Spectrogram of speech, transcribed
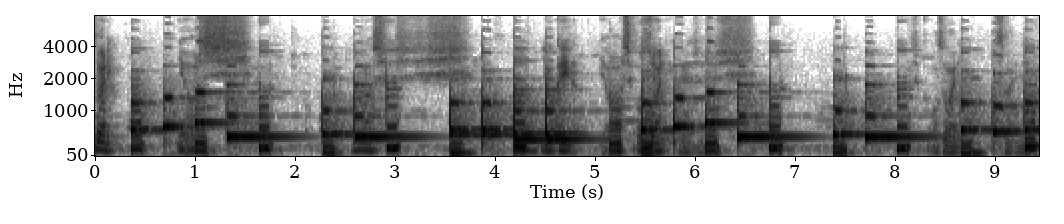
座り。よし。よし、よし。よくいい。よし、お座り。よし、よし。よし、お座り。お座りね。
